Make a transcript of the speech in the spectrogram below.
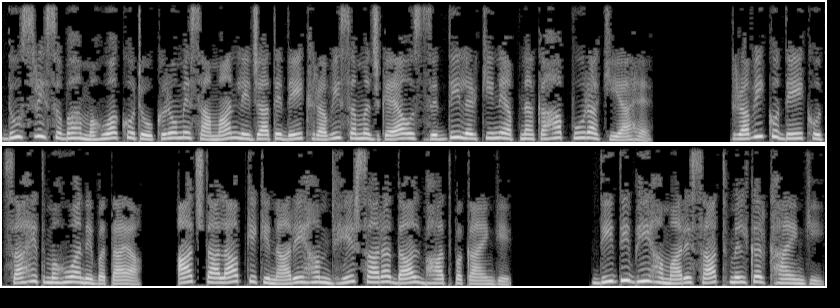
दूसरी सुबह महुआ को टोकरों में सामान ले जाते देख रवि समझ गया उस जिद्दी लड़की ने अपना कहा पूरा किया है। रवि को देख उत्साहित महुआ ने बताया, आज तालाब के किनारे हम ढेर सारा दाल भात पकाएँगे। दीदी भी हमारे साथ मिलकर खाएँगी।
